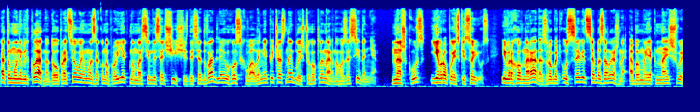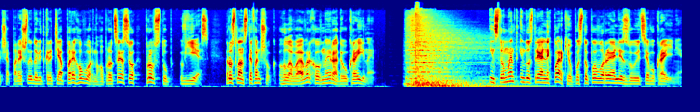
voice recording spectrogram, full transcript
А тому невідкладно доопрацьовуємо законопроєкт номер 7662 для його схвалення під час найближчого пленарного засідання. Наш курс Європейський Союз, і Верховна Рада зробить усе від себе залежне, аби ми якнайшвидше перейшли до відкриття переговорного процесу про вступ в ЄС. Руслан Стефанчук, голова Верховної Ради України. Інструмент індустріальних парків поступово реалізується в Україні.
